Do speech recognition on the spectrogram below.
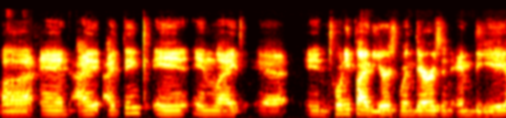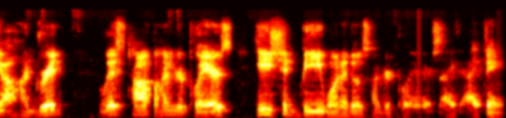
Uh, and I, I think in, in like uh, in 25 years, when there is an NBA 100 list top 100 players, he should be one of those 100 players. I, I think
